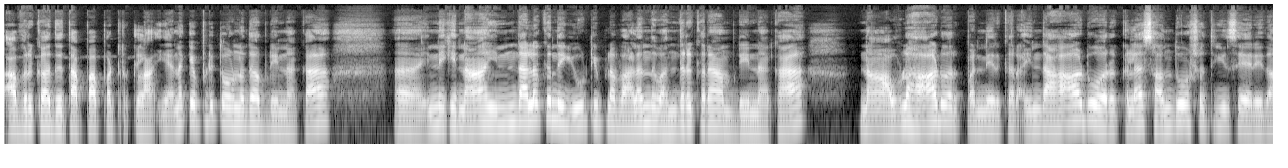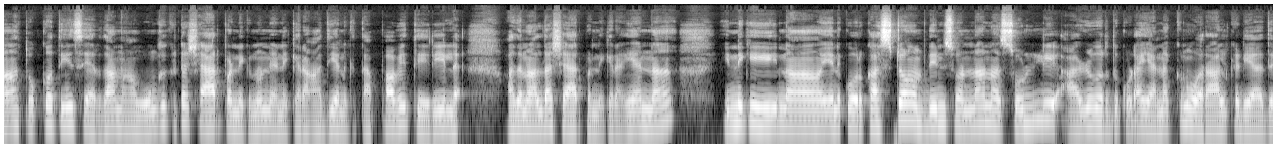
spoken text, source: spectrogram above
அவருக்கு அது தப்பாக பட்டிருக்கலாம். எனக்கு எப்படி தோணுது அப்படின்னாக்கா இன்றைக்கி நான் இந்த அளவுக்கு இந்த யூடியூப்பில் வளர்ந்து வந்திருக்கிறேன் அப்படின்னாக்கா நான் அவ்வளோ ஹார்ட் ஒர்க் பண்ணியிருக்கிறேன் இந்த ஹார்ட் ஒர்க்கில் சந்தோஷத்தையும் சரி தான் துக்கத்தையும் சரி தான் நான் உங்ககிட்ட ஷேர் பண்ணிக்கணும்னு நினைக்கிறேன். அது எனக்கு தப்பாகவே தெரியல. அதனால தான் ஷேர் பண்ணிக்கிறேன். ஏன்னா இன்றைக்கி நான் எனக்கு ஒரு கஷ்டம் அப்படின்னு சொன்னால் நான் சொல்லி அழுவுறது கூட எனக்குன்னு ஒரு ஆள் கிடையாது.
